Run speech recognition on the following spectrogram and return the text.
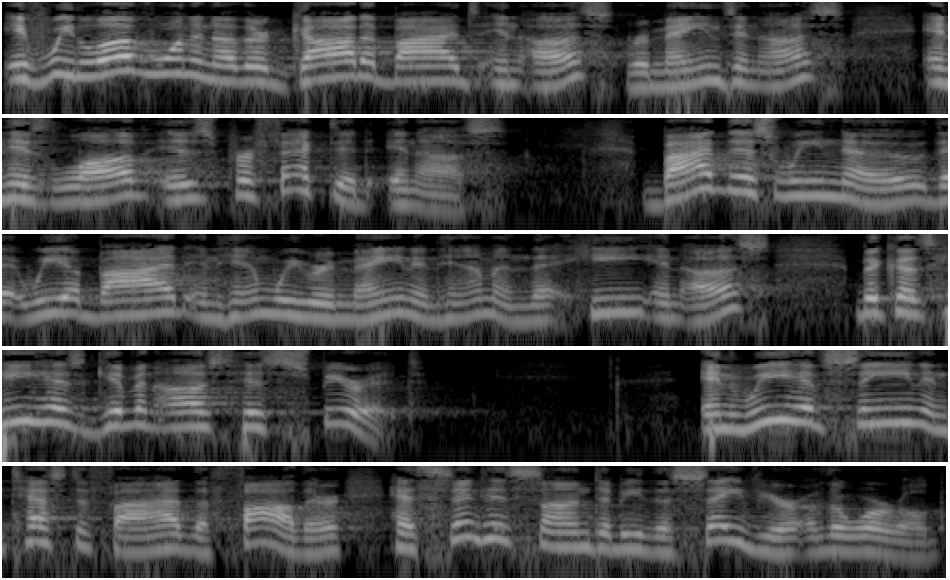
If we love one another, God abides in us, remains in us, and his love is perfected in us. By this we know that we abide in him, we remain in him, and that he in us, because he has given us his spirit. And we have seen and testified the Father has sent his Son to be the Savior of the world.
